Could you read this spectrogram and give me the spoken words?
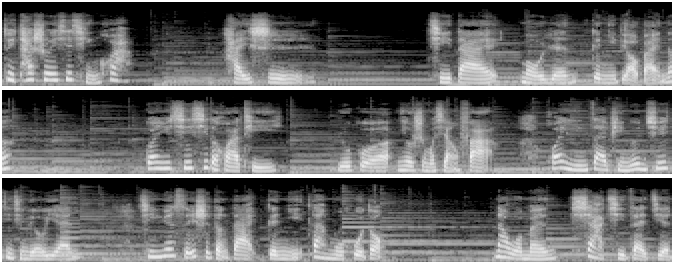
对他说一些情话？还是期待某人跟你表白呢？关于七夕的话题，如果你有什么想法，欢迎在评论区进行留言，请愿随时等待跟你弹幕互动。那我们下期再见。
